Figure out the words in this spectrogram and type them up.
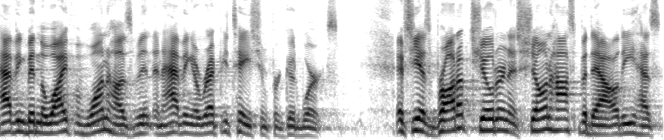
having been the wife of one husband and having a reputation for good works. If she has brought up children, has shown hospitality, has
